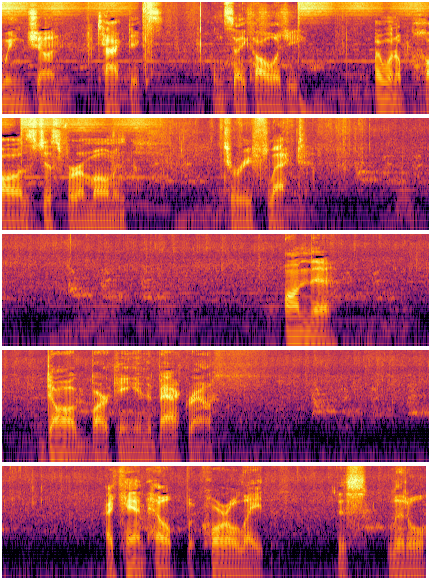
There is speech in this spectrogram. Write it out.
Wing Chun tactics and psychology. I want to pause just for a moment to reflect on the dog barking in the background. I can't help but correlate this little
